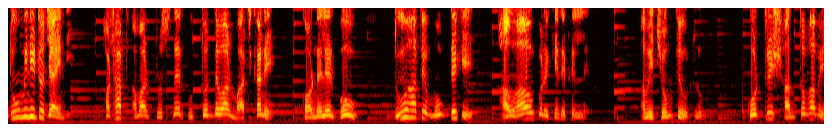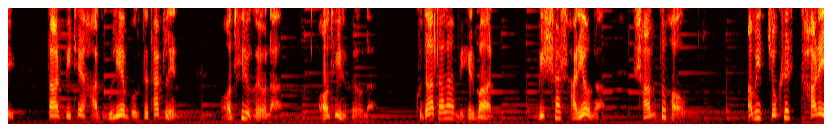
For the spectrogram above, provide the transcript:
দু মিনিটও যায়নি। হঠাৎ আমার প্রশ্নের উত্তর দেওয়ার মাঝখানে কর্নেলের বউ দু হাতে মুখ ডেকে হাউ হাউ করে কেঁদে ফেললেন। আমি চমকে উঠলুম। কর্ত্রী শান্তভাবে তার পিঠে হাত বুলিয়ে বলতে থাকলেন, অধীর হয়েও না, অধীর হয়েও না। ক্ষুধাতালা মেহেরবান বিশ্বাস হারিও না, শান্ত হও। আমি চোখের ঠাড়ে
